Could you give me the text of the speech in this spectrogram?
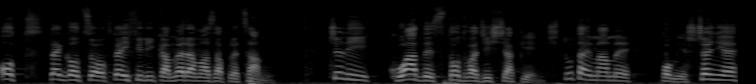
od tego, co w tej chwili kamera ma za plecami, czyli kłady 125. Tutaj mamy pomieszczenie,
